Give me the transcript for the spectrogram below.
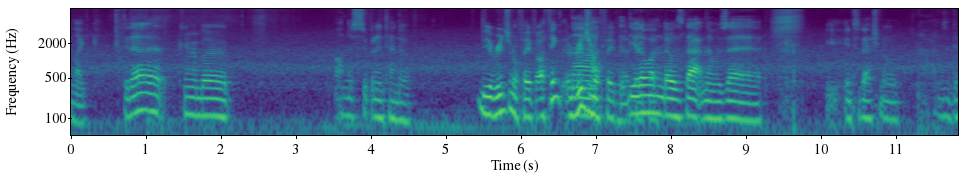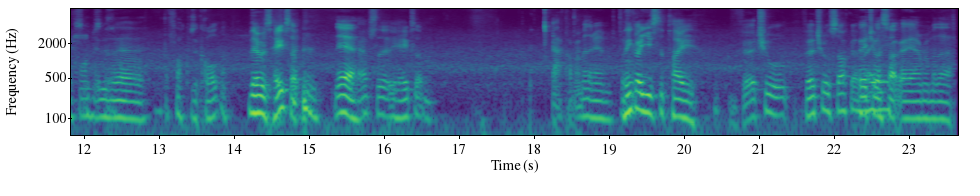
And like, did I? Can you remember on the Super Nintendo? The original FIFA. I think the Nah, original FIFA. The, the other one there was that, and there was uh, International. it was a different one. It was uh, what the fuck was it called? There was heaps of them. Yeah, Absolutely heaps of them. I can't remember the name. I think I used to play virtual virtual soccer. Virtual maybe? Soccer. Yeah, I remember that.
